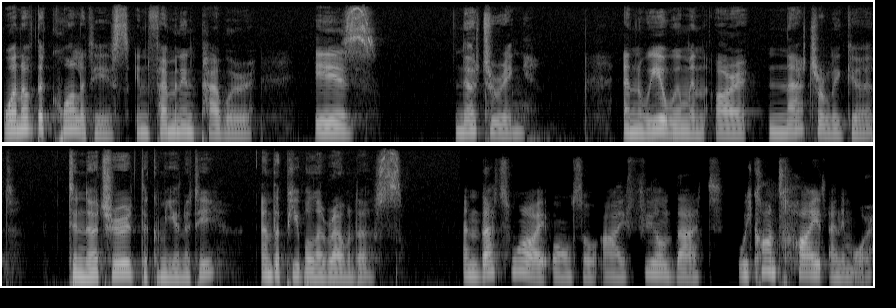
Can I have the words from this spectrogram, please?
One of the qualities in feminine power is nurturing. And we women are naturally good to nurture the community and the people around us. And that's why also I feel that we can't hide anymore.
